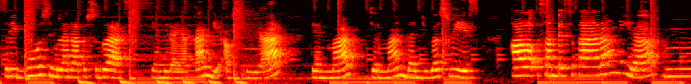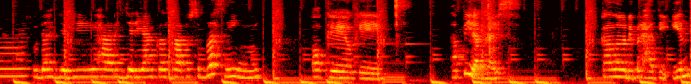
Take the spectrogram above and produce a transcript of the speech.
1911 yang dirayakan di Austria, Denmark, Jerman, dan juga Swiss. Kalau sampai sekarang nih ya, hmm, udah jadi hari jadi yang ke-111 nih ini. Oke, oke. Tapi ya guys, kalau diperhatiin,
